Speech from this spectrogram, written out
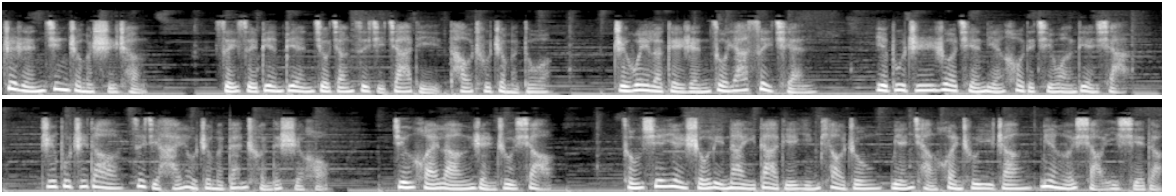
这人竟这么实诚，随随便便就将自己家底掏出这么多，只为了给人做压岁钱。也不知若前年后的秦王殿下，知不知道自己还有这么单纯的时候？君怀郎忍住笑，从薛燕手里那一大叠银票中勉强换出一张面额小一些的，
